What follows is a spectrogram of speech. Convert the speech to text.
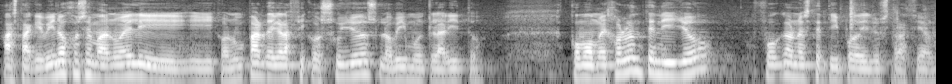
hasta que vino José Manuel y, con un par de gráficos suyos lo vi muy clarito. Como mejor lo entendí yo, fue con este tipo de ilustración.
